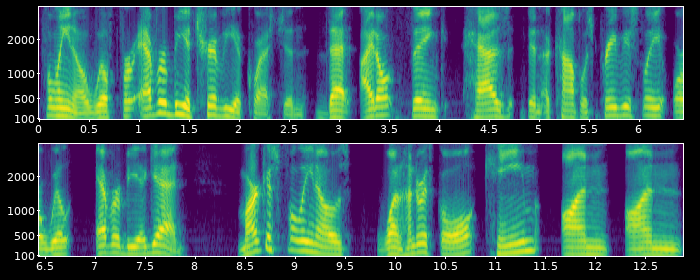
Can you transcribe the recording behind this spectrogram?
Foligno will forever be a trivia question that I don't think has been accomplished previously or will ever be again. Marcus Foligno's 100th goal came on on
